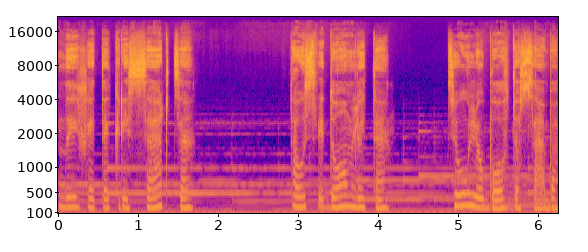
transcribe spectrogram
Дихайте крізь серце та усвідомлюйте цю любов до себе.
